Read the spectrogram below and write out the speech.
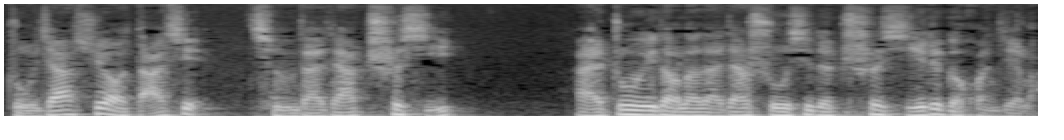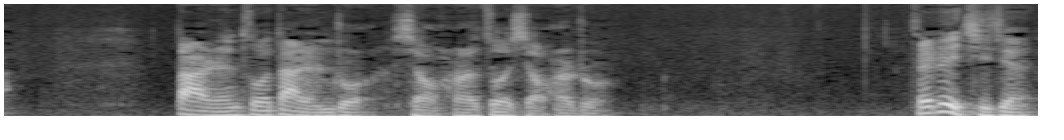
主家需要答谢，请大家吃席。哎，终于到了大家熟悉的吃席这个环节了。大人坐大人桌，小孩坐小孩桌。在这期间，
